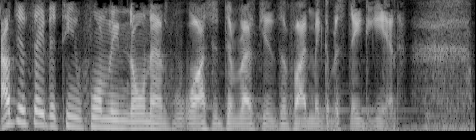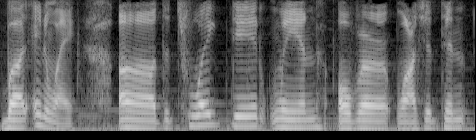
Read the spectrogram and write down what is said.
I'll just say the team formerly known as Washington Redskins if I make a mistake again. But anyway, uh, Detroit did win over Washington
